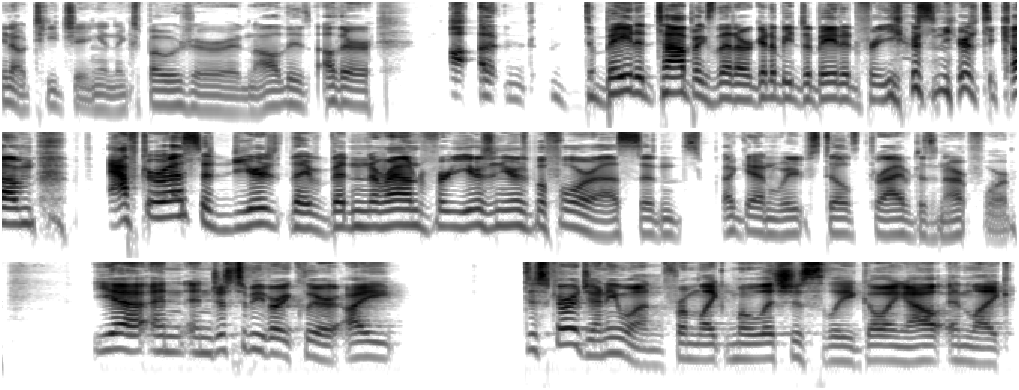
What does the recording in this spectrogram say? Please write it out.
you know teaching and exposure and all these other uh, uh, debated topics that are going to be debated for years and years to come after us and years they've been around for years and years before us and again we've still thrived as an art form. Yeah, and and just to be very clear, I discourage anyone from like maliciously going out and like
